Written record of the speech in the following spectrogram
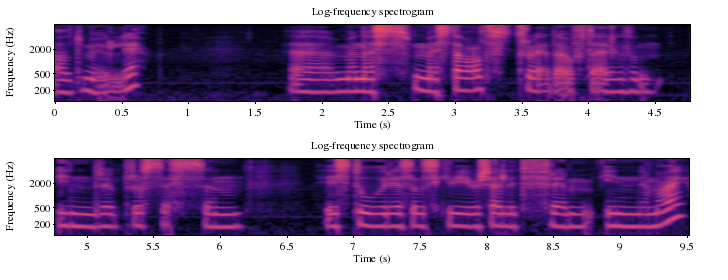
alt mulig. Eh, men mest av alt tror jeg det ofte er en sånn indre prosess, en historie som skriver seg litt frem inni meg.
